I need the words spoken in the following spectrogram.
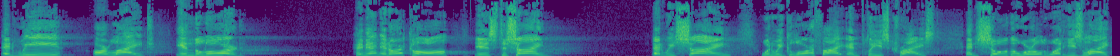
and we are light in the Lord. Amen. And our call is to shine. And we shine when we glorify and please Christ and show the world what He's like.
